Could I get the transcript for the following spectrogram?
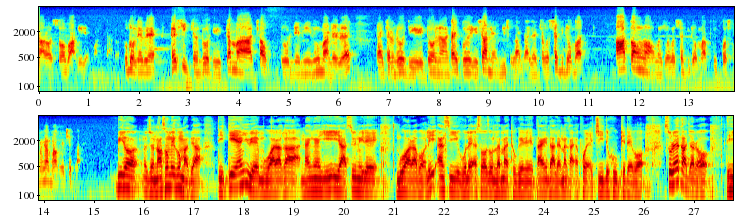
တာတော့စောပါသေးတယ်ပေါ့ဟုတ်တော့လည်းပဲလက်ရှိကျွန်တော်တို့ဒီကမ္မာ6တို့နေနေလို့မှလည်းပဲ ဒါကျွန်တော်တို့ဒီဒေါ်လာတိုက်ပွဲတွေစနေပြီဆိုတာကလည်းကျွန်တော်ဆက်ပြီးတော့မှအားကောင်းအောင်လို့ကျွန်တော်ဆက်ပြီးတော့မှ post မှာမှာပဲဖြစ်ပါတယ်ပြီးတော့ကျွန်တော်နောက်ဆုံးမေးခွန်းပါဗျဒီ KNU ရဲ့မူဝါဒကနိုင်ငံရေးအရာဆွေးနွေးတဲ့မူဝါဒပေါ့လေ NCU ကိုလည်းအစောဆုံးလက်မှတ်ထိုးခဲ့တဲ့တိုင်းဒေသလက်နက်ကိုင်အဖွဲ့အကြီးတစ်ခုဖြစ်တယ်ပေါ့ဆိုတဲ့အခါကျတော့ဒီ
